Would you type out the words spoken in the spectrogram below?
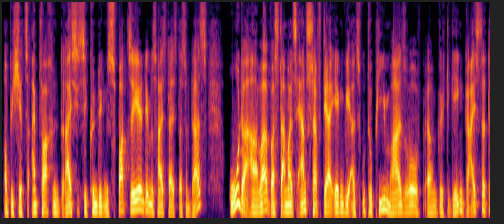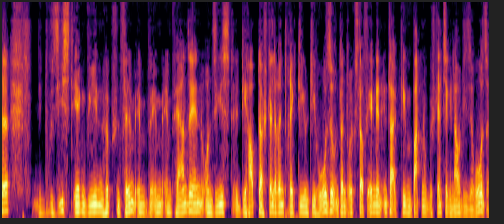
ob ich jetzt einfach einen 30-sekündigen Spot sehe, in dem es heißt, da ist das und das, oder aber, was damals ernsthaft ja irgendwie als Utopie mal so ähm, durch die Gegend geisterte, du siehst irgendwie einen hübschen Film im, im, im Fernsehen und siehst, die Hauptdarstellerin trägt die und die Hose und dann drückst du auf irgendeinen interaktiven Button und bestellst dir genau diese Hose.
